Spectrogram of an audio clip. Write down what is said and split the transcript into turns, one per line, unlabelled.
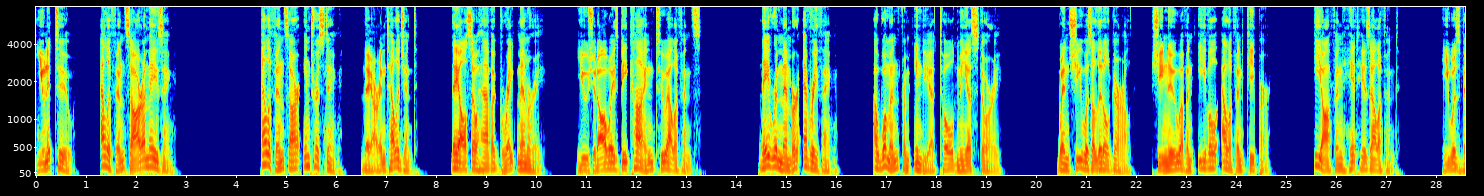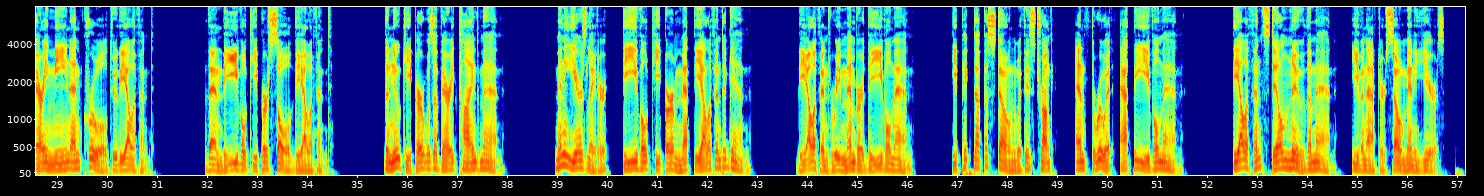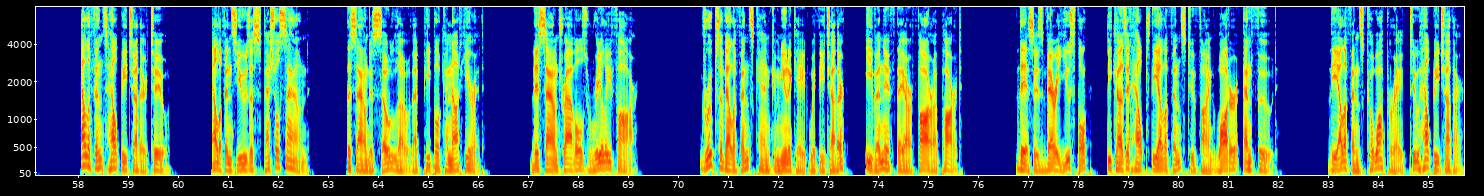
Unit 2 Elephants are amazing. Elephants are interesting. They are intelligent. They also have a great memory. You should always be kind to elephants. They remember everything. A woman from India told me a story. When she was a little girl, she knew of an evil elephant keeper. He often hit his elephant. He was very mean and cruel to the elephant. Then the evil keeper sold the elephant. The new keeper was a very kind man. Many years later, the evil keeper met the elephant again. The elephant remembered the evil man. He picked up a stone with his trunk and threw it at the evil man. The elephant still knew the man, even after so many years. Elephants help each other too. Elephants use a special sound. The sound is so low that people cannot hear it. This sound travels really far. Groups of elephants can communicate with each other, even if they are far apart. This is very useful because it helps the elephants to find water and food. The elephants cooperate to help each other.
